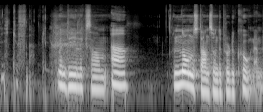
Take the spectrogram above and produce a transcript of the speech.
Lika snabbt. men det är liksom Ja. Någonstans under produktionen.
